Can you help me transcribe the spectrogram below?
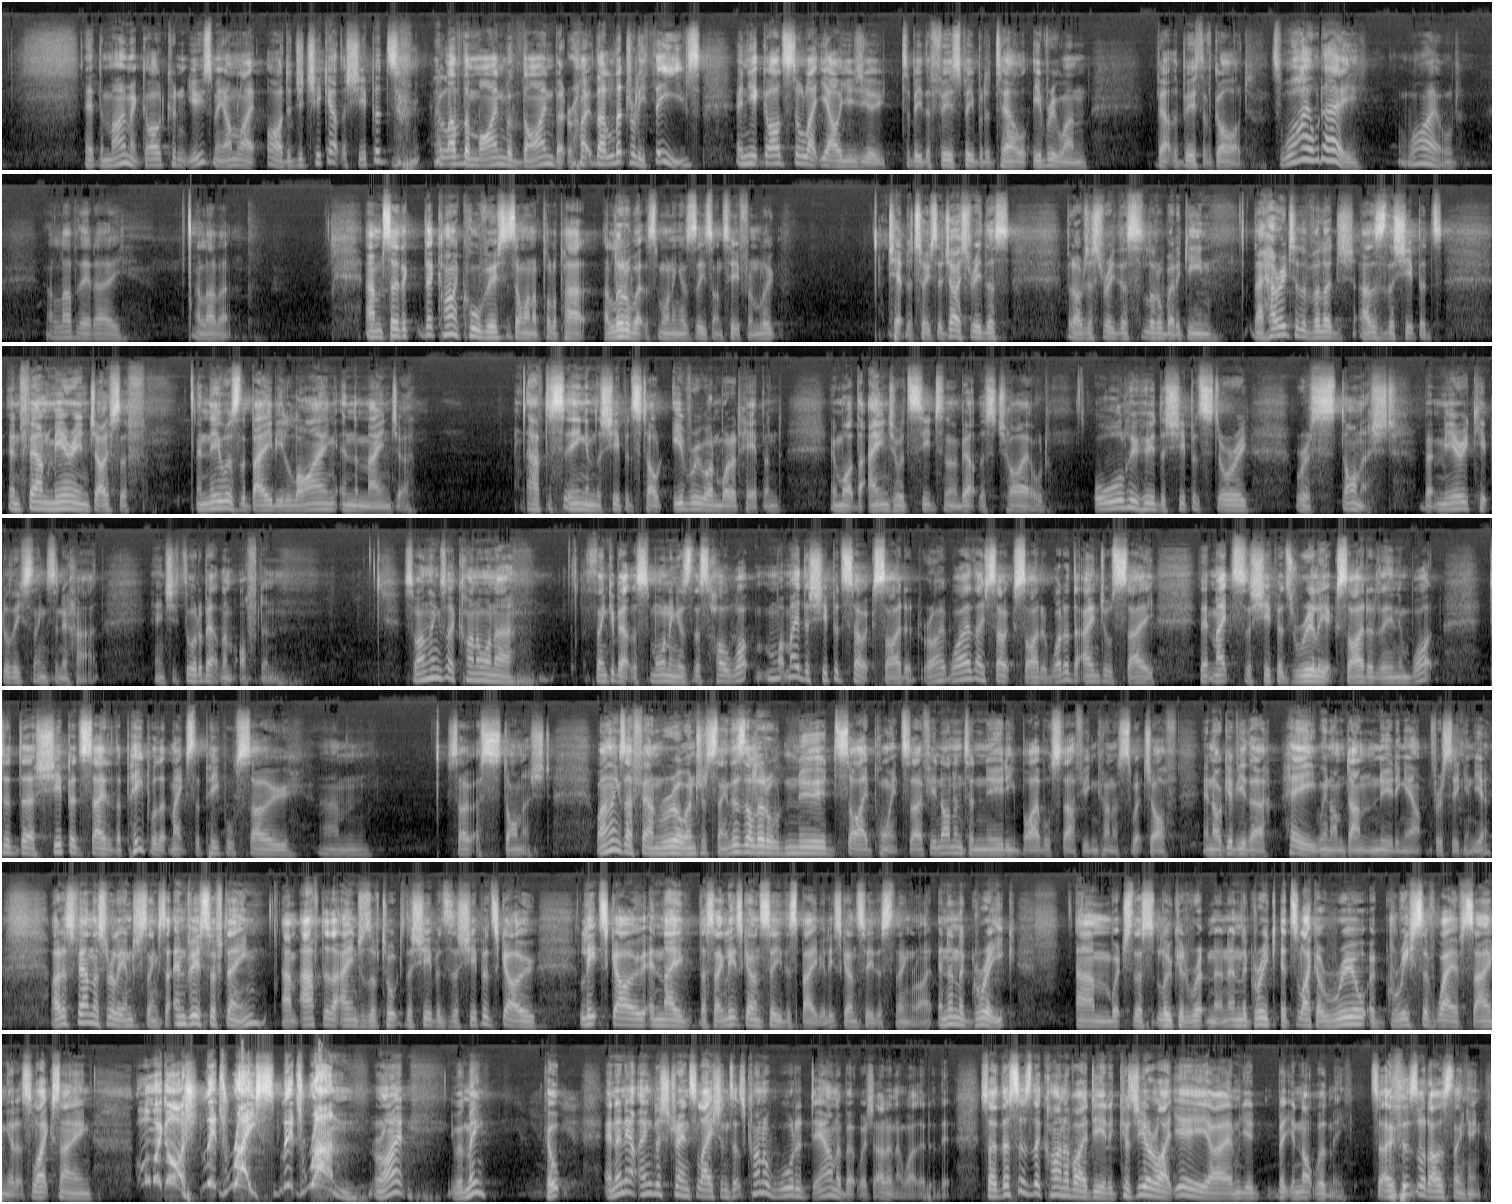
at the moment, God couldn't use me. I'm like, oh, did you check out the shepherds? I love the mine with thine, but right, they're literally thieves. And yet God's still like, yeah, I'll use you to be the first people to tell everyone about the birth of God. It's wild, eh? Wild. I love that, eh? I love it. Um, so the, the kind of cool verses I want to pull apart a little bit this morning is these ones here from Luke chapter 2. So Joyce read this, but I'll just read this a little bit again. They hurried to the village, uh, this is the shepherds, and found Mary and Joseph. And there was the baby lying in the manger. After seeing him, the shepherds told everyone what had happened and what the angel had said to them about this child. All who heard the shepherd's story were astonished, but Mary kept all these things in her heart, and she thought about them often. So, one of the things I kind of want to think about this morning is this whole what, what made the shepherds so excited, right? Why are they so excited? What did the angels say that makes the shepherds really excited? And what did the shepherds say to the people that makes the people so, um, so astonished? One of the things I found real interesting, this is a little nerd side point. So if you're not into nerdy Bible stuff, you can kind of switch off and I'll give you the hey when I'm done nerding out for a second, yeah? I just found this really interesting. So in verse 15, um, after the angels have talked to the shepherds, the shepherds go, let's go, and they, they're saying, let's go and see this baby, let's go and see this thing, right? And in the Greek, um, which this Luke had written in, in the Greek, it's like a real aggressive way of saying it. It's like saying, oh my gosh, let's race, let's run, right? You with me? Cool. And in our English translations, it's kind of watered down a bit, which I don't know why they did that. So this is the kind of idea, because you're like, yeah, yeah, I am, but you're not with me. So this is what I was thinking.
